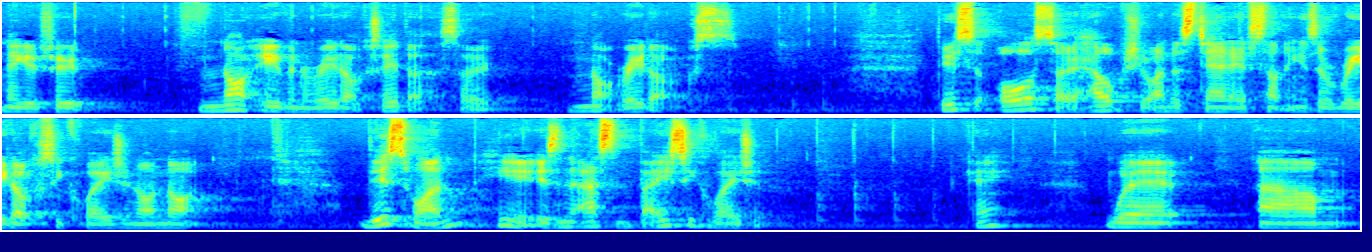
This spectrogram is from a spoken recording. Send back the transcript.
negative 2. Not even redox either, so not redox. This also helps you understand if something is a redox equation or not. This one here is an acid-base equation, okay, where um,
